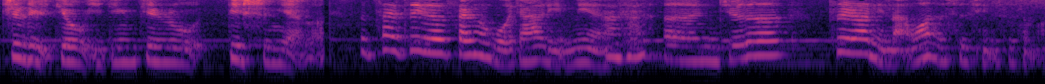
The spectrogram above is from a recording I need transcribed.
之旅就已经进入第十年了。在这个三个国家里面，呃，你觉得？最让你难忘的事情是什么？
